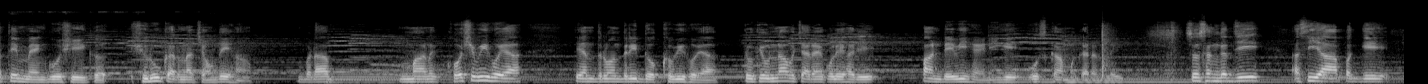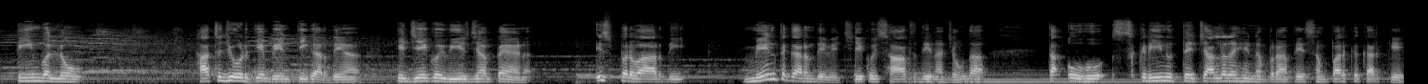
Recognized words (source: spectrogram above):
ਅਤੇ ਮੈਂਗੋ ਸ਼ੇਕ ਸ਼ੁਰੂ ਕਰਨਾ ਚਾਹੁੰਦੇ ਹਾਂ। ਬੜਾ ਮਨ ਖੁਸ਼ ਵੀ ਹੋਇਆ ਤੇ ਅੰਦਰੋਂ ਅੰਦਰੀ ਦੁੱਖ ਵੀ ਹੋਇਆ, ਕਿਉਂਕਿ ਉਹਨਾਂ ਵਿਚਾਰਿਆਂ ਕੋਲੇ ਹਜੇ ਭਾਂਡੇ ਵੀ ਹੈ ਨਹੀਂਗੇ ਉਸ ਕੰਮ ਕਰਨ ਲਈ। ਸੋ ਸੰਗਤ ਜੀ, ਅਸੀਂ ਆਪ ਅੱਗੇ ਟੀਮ ਵੱਲੋਂ ਹੱਥ ਜੋੜ ਕੇ ਬੇਨਤੀ ਕਰਦੇ ਹਾਂ ਕਿ ਜੇ ਕੋਈ ਵੀਰ ਜਾਂ ਭੈਣ ਇਸ ਪਰਿਵਾਰ ਦੀ ਮਿਹਨਤ ਕਰਨ ਦੇ ਵਿੱਚ ਜੇ ਕੋਈ ਸਾਥ ਦੇਣਾ ਚਾਹੁੰਦਾ, ਤਾਂ ਉਹ ਸਕਰੀਨ ਉੱਤੇ ਚੱਲ ਰਹੇ ਨੰਬਰਾਂ ਤੇ ਸੰਪਰਕ ਕਰਕੇ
